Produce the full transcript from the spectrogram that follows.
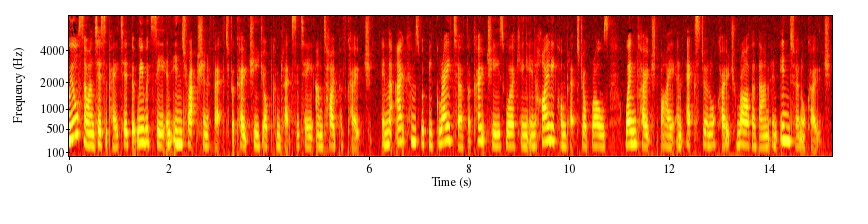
We also anticipated that we would see an interaction effect for coachee job complexity and type of coach, in that outcomes would be greater for coachees working in highly complex job roles when coached by an external coach rather than an internal coach.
